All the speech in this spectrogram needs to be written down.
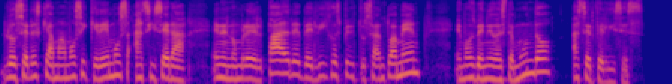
los seres que amamos y queremos. Así será. En el nombre del Padre, del Hijo, Espíritu Santo. Amén. Hemos venido a este mundo a ser felices.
